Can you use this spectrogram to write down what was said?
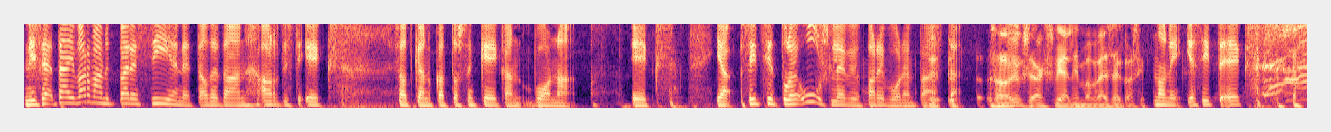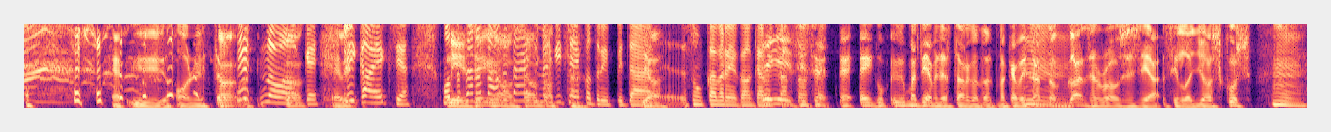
niin tämä ei varmaan nyt päde siihen, että otetaan artisti X. Sä oot käynyt katsoa sen keikan vuonna X. Ja sitten siitä tulee uusi levy pari vuoden päästä. Sano yksi X vielä, niin mä menen sekaisin. No niin, ja sitten X. Ja Y on nyt. no Ka- okei, okay. eli- lika Xia. Mutta Niin, se- sanotaan, se on esimerkiksi totta. Ekotrippi, tämä sun kaveri, joka on käynyt Ei, siis, ei, ei, kun mä tiedän mitä se tarkoittaa. Mä kävin mm. katsoa Guns N' Rosesia silloin joskus. Mm.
